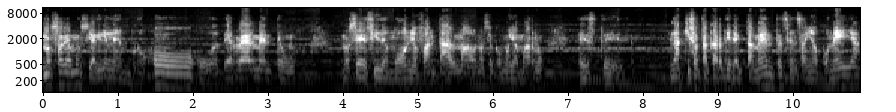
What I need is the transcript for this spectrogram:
no sabemos si alguien le embrujó o de realmente un, no sé si demonio, fantasma o no sé cómo llamarlo, este, la quiso atacar directamente, se ensañó con ella,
